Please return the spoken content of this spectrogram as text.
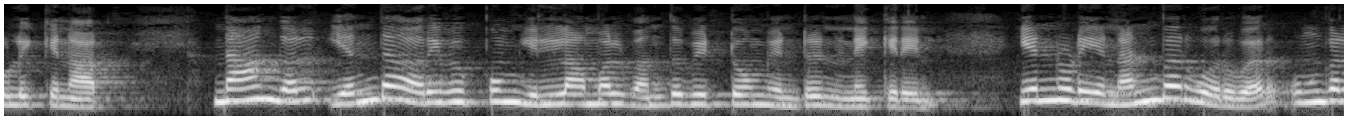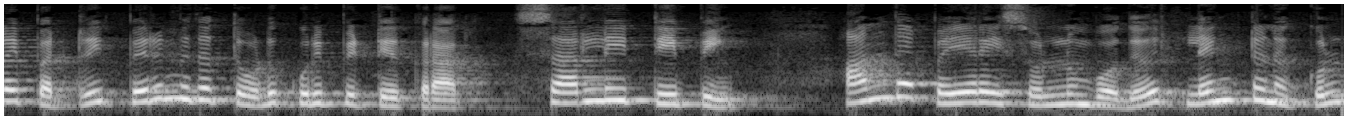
குலுக்கினார். நாங்கள் எந்த அறிவிப்பும் இல்லாமல் வந்துவிட்டோம் என்று நினைக்கிறேன். என்னுடைய நண்பர் ஒருவர் உங்களை பற்றி பெருமிதத்தோடு குறிப்பிட்டிருக்கிறார். Shirley Deeping. அந்த பெயரை சொல்லும்போது லெங்டனுக்குள்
